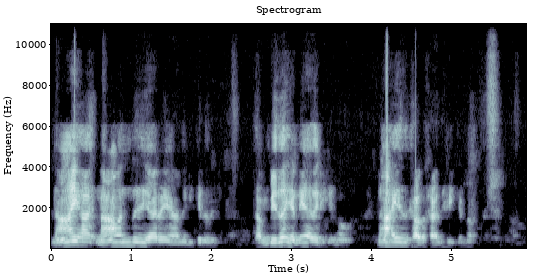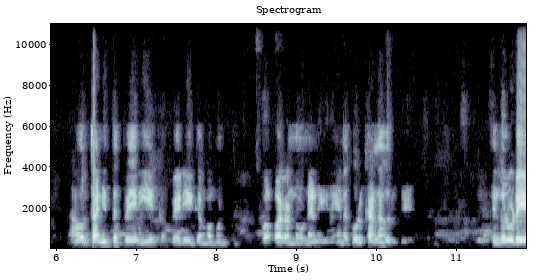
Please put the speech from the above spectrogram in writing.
நான் நான் வந்து யாரையும் ஆதரிக்கிறது இல்லை. தம்பி தான் என்னையே ஆதரிக்கணும். நான் எதுக்கு அவர் ஆதரிக்கணும்? நான் ஒரு தனித்த பேர் இயக்கம் பேர் இயக்கமாக முன் வரணும்னு நினைக்கிறேன். எனக்கு ஒரு கனவு இருக்கு. எங்களுடைய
